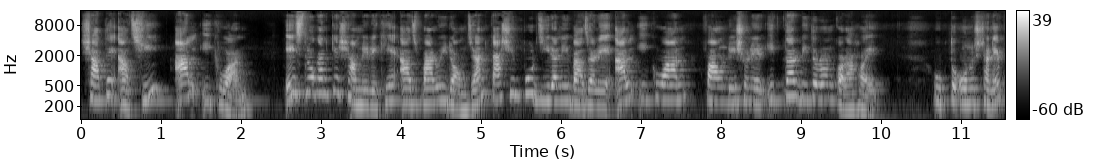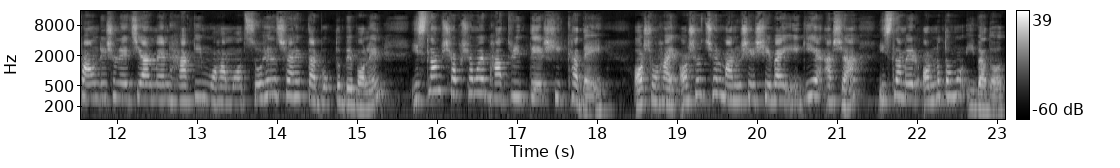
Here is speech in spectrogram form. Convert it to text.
সাথে আছি আল ইকওয়ান এই স্লোগানকে সামনে রেখে আজ বারোই রমজান কাশিমপুর জিরানি বাজারে আল ইকওয়ান ফাউন্ডেশনের ইফতার বিতরণ করা হয়। উক্ত অনুষ্ঠানে ফাউন্ডেশনের চেয়ারম্যান হাকিম মোহাম্মদ সোহেল সাহেব তার বক্তব্যে বলেন, ইসলাম সবসময় ভ্রাতৃত্বের শিক্ষা দেয়। অসহায়, অসচ্ছল মানুষের সেবায় এগিয়ে আসা ইসলামের অন্যতম ইবাদত।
